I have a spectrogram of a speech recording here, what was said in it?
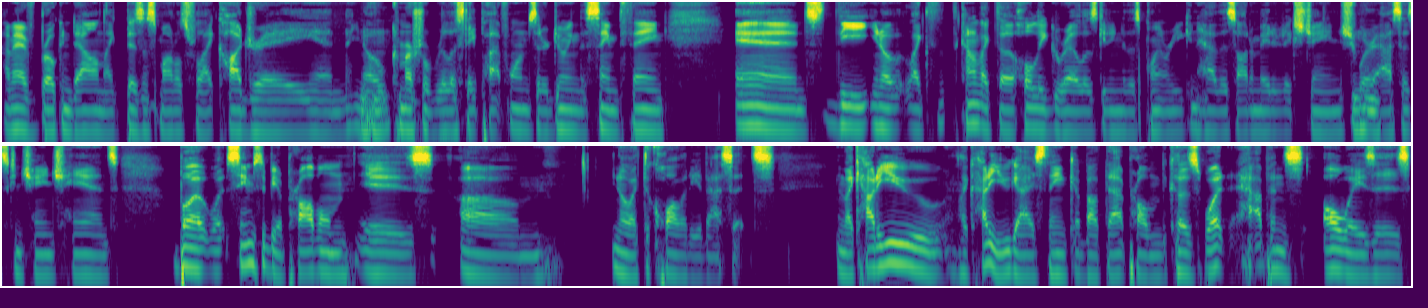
I mean I've broken down like business models for like Cadre and you know commercial real estate platforms that are doing the same thing. And the you know like th- kind of like the holy grail is getting to this point where you can have this automated exchange where assets can change hands. But what seems to be a problem is um, you know like the quality of assets? And like how do you like how do you guys think about that problem? Because what happens always is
